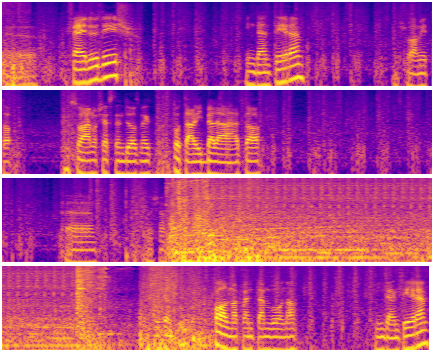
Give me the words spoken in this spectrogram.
uh, fejlődés minden téren és valamit a 23-as esztendő az meg totál így beleállt a most akartam mondani hogyha falnak mentem volna minden téren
